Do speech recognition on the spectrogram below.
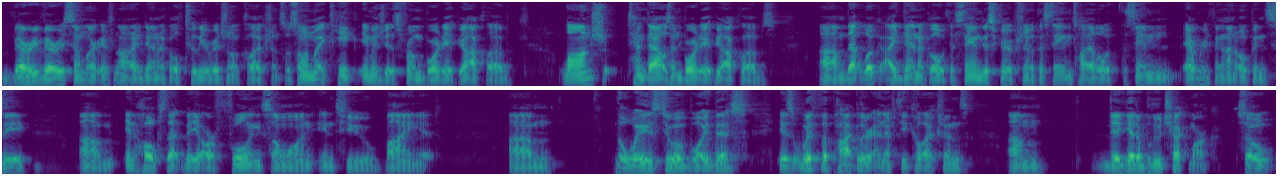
very, very similar, if not identical, to the original collection. So someone might take images from Bored Ape Yacht Club, launch 10,000 Bored Ape Yacht Clubs um, that look identical with the same description, with the same title, with the same everything on OpenSea, um, in hopes that they are fooling someone into buying it. Um, the ways to avoid this is with the popular NFT collections. Um, they get a blue check mark, so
